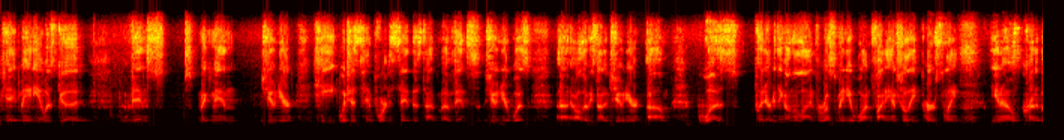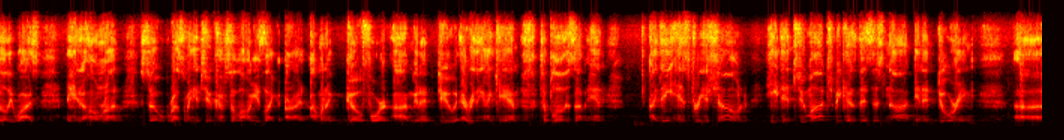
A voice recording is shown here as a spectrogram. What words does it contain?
okay, Mania was good. Vince McMahon Jr. He, which is important to say at this time, uh, Vince Jr. was, uh, although he's not a junior, um, was put everything on the line for WrestleMania one, financially, personally, you know, credibility wise, hit a home run. So WrestleMania two comes along, he's like, all right, I'm gonna go for it. I'm gonna do everything I can to blow this up. And I think history has shown he did too much because this is not an enduring, uh,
